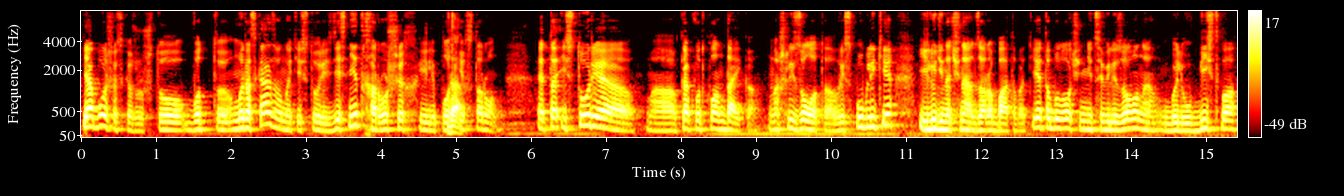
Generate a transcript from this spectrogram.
Я больше скажу, что вот э, мы рассказываем эти истории, здесь нет хороших или плохих да. сторон. Это история, а, как вот Клондайка. Нашли золото в республике, и люди начинают зарабатывать. И это было очень нецивилизованно. Были убийства,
